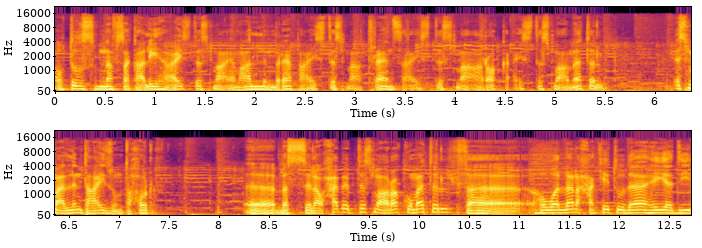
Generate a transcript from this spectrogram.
أو تغصب نفسك عليها عايز تسمع يا معلم راب عايز تسمع trance عايز تسمع روك عايز تسمع metal اسمع اللي أنت عايزه أنت حر. أه بس لو حابب تسمع rock و metal فهو اللي أنا حكيته ده هي دي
